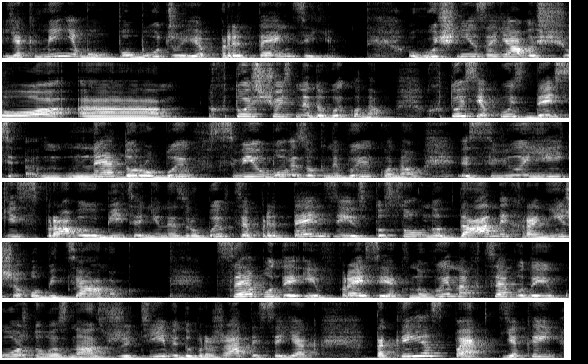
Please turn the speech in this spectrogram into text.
як мінімум, побуджує претензії, гучні заяви, що е, хтось щось недовиконав, хтось якусь десь не доробив, свій обов'язок не виконав, свої якісь справи обіцяні не зробив. Це претензії стосовно даних раніше обіцянок. Це буде і в пресі, як в новинах, це буде і у кожного з нас в житті відображатися як такий аспект, який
